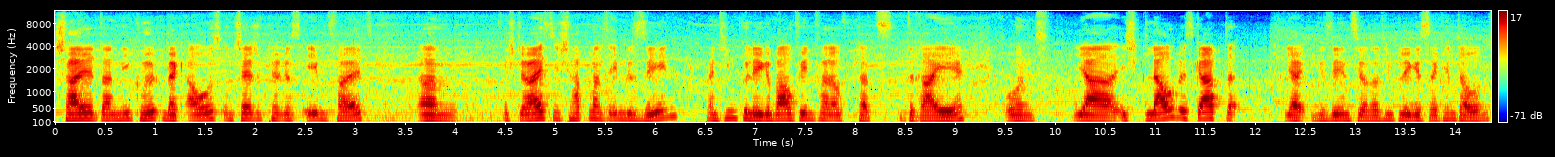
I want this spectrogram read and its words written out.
schaltet dann Nico Hülkenberg aus und Sergio Perez ebenfalls. Ähm, ich weiß nicht, hat man es eben gesehen? Mein Teamkollege war auf jeden Fall auf Platz 3. Und ja, ich glaube, es gab da... Ja, wir sehen es hier, unser Teamkollege ist direkt hinter uns.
